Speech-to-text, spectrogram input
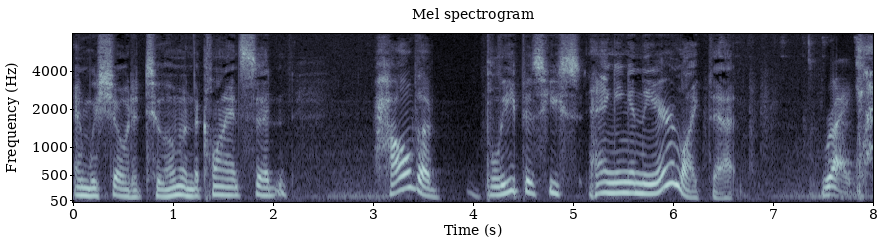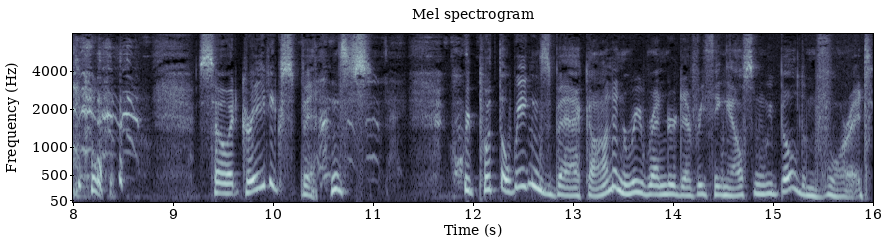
and we showed it to him. And the client said, "How the bleep is he hanging in the air like that?" right. So, at great expense, we put the wings back on and re-rendered everything else, and we billed him for it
